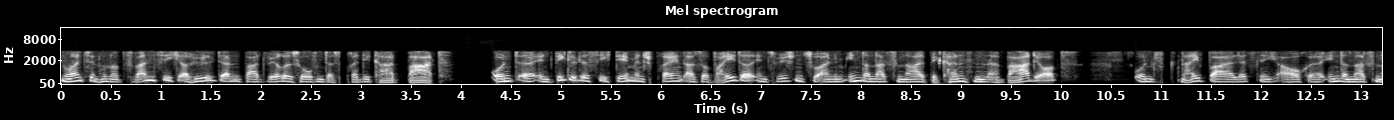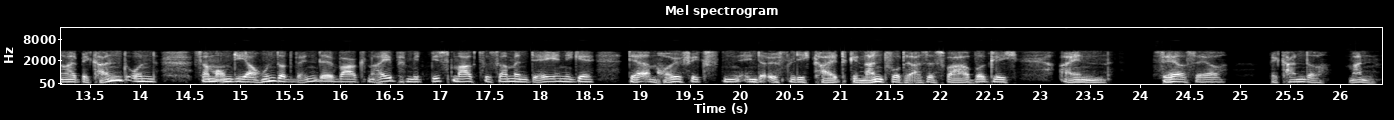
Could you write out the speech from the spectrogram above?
1920 erhielt dann Bad Wörishofen das Prädikat Bad und äh, entwickelte sich dementsprechend also weiter inzwischen zu einem international bekannten äh, Badeort. Und Kneipp war ja letztlich auch äh, international bekannt und sagen wir um die Jahrhundertwende war Kneipp mit Bismarck zusammen derjenige, der am häufigsten in der Öffentlichkeit genannt wurde. Also es war wirklich ein sehr, sehr bekannter Mann.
